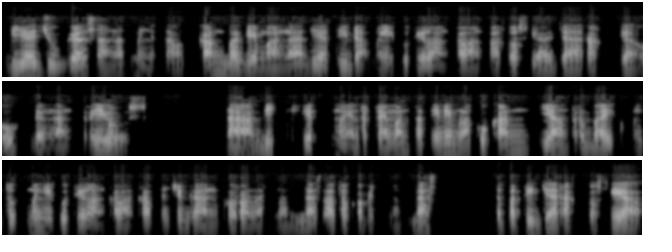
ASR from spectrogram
Dia juga sangat menyesalkan bagaimana dia tidak mengikuti langkah-langkah sosial jarak jauh dengan serius. Nah, Big Hit Entertainment saat ini melakukan yang terbaik untuk mengikuti langkah-langkah pencegahan Corona 19 atau COVID-19 seperti jarak sosial.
